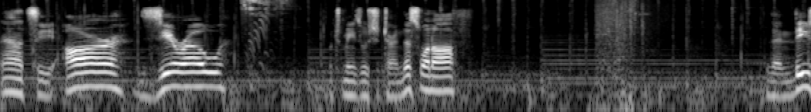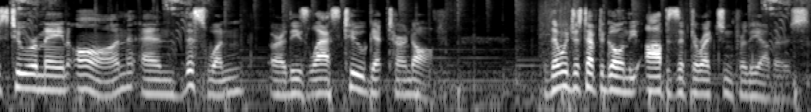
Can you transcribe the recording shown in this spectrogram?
Now let's see, R0, which means we should turn this one off. Then these two remain on, and this one, or these last two, get turned off. Then we just have to go in the opposite direction for the others.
